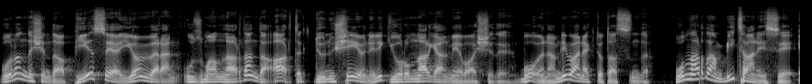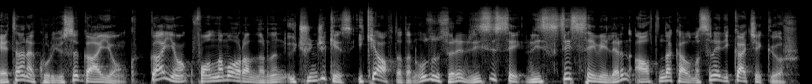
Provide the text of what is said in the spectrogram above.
Bunun dışında piyasaya yön veren uzmanlardan da artık dönüşe yönelik yorumlar gelmeye başladı. Bu önemli bir anekdot aslında. Bunlardan bir tanesi Etana kurucusu Guy Young. Guy Young fonlama oranlarının 3. kez 2 haftadan uzun süre risksiz, se- risksiz seviyelerin altında kalmasına dikkat çekiyor.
